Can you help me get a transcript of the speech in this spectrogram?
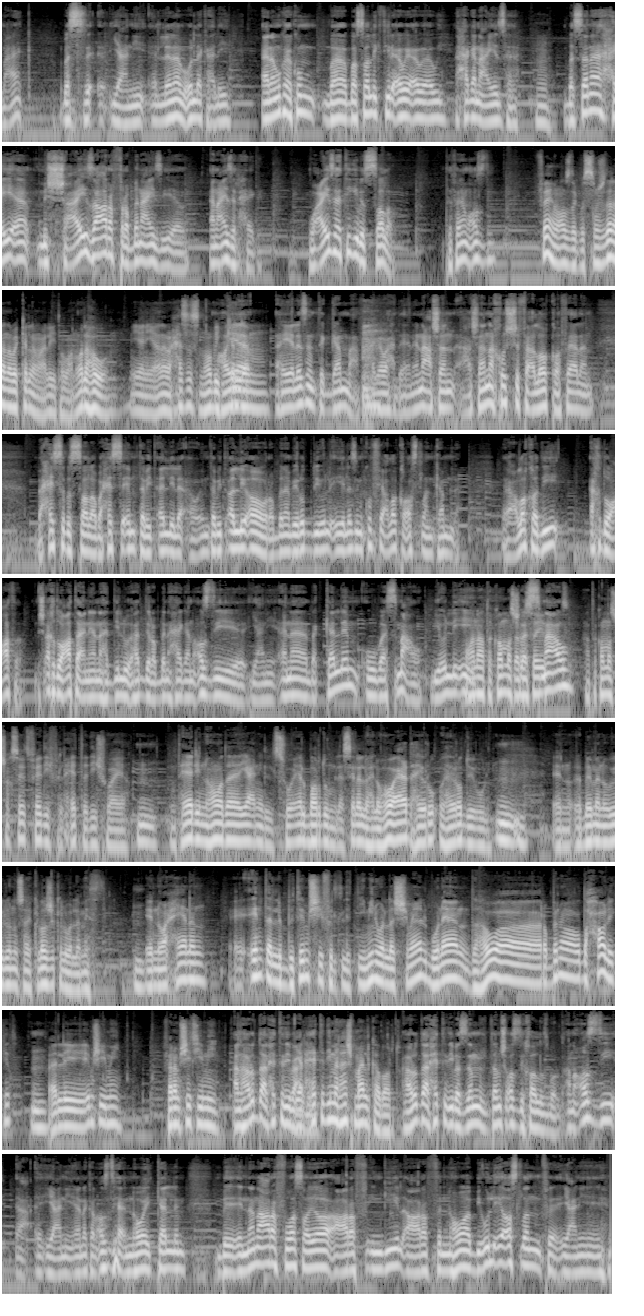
معاك. بس يعني اللي أنا بقول لك عليه أنا ممكن أكون بصلي كتير قوي قوي قوي حاجة أنا عايزها. مم. بس أنا الحقيقة مش عايز أعرف ربنا عايز إيه قوي أنا عايز الحاجة. وعايزها تيجي بالصلاة. أنت فاهم قصدي؟ فاهم قصدك بس مش ده اللي أنا بتكلم عليه طبعا ولا هو. يعني أنا حاسس إن هو بيتكلم هي لازم تتجمع في حاجة واحدة. يعني أنا عشان عشان أخش في علاقة فعلا بحس بالصلاة وبحس إمتى بيتقال لي لأ وامتى بيتقال لي آه وربنا بيرد يقول إيه لازم يكون في علاقة أصلا كاملة. العلاقة دي أخد وعطا مش أخد وعطا يعني أنا هدي له هدي ربنا حاجة. أنا قصدي يعني أنا بتكلم وبسمعه. بيقول لي إيه؟ وأنا هتقمص شخصيه هتقمص شخصية فادي في الحتة دي شوية. متهيألي إن هو ده يعني السؤال برضو من الأسئلة اللي لو هو قاعد هيرد يقوله. إنه بما إنه بيقولوا إنه psychological ولا myth. إنه أحيانا إنت اللي بتمشي في اليمين ولا الشمال بناء ده هو ربنا وضحها لي كده. قال لي امشي يمين. فأنا مشيت يمين. أنا هرد على الحتة دي بعد يعني الحتة دي ملهاش ملكة برضو هرد على الحتة دي بس ده مش- ده مش قصدي خالص برضه. أنا قصدي يعني أنا كان قصدي إن هو يتكلم بإن أنا أعرف وصاياه أعرف إنجيل أعرف إن هو بيقول إيه أصلا في يعني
